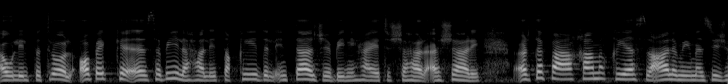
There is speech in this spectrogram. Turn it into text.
أو للبترول أوبك سبيلها لتقييد الإنتاج بنهاية الشهر الجاري ارتفع خام القياس العالمي مزيج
